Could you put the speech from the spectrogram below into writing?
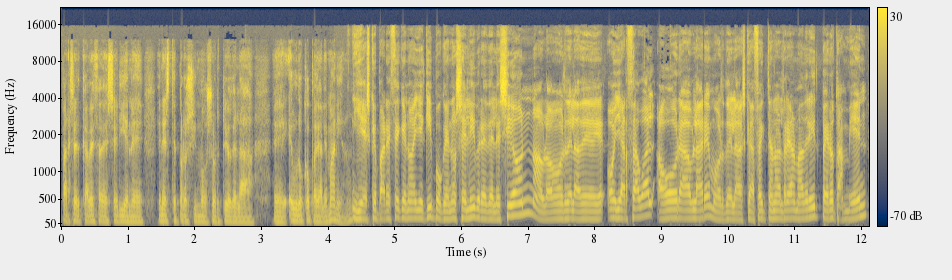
para ser cabeza de serie en, eh, este próximo sorteo de la eh, Eurocopa de Alemania. Y es que parece que no hay equipo que no se libre de lesión. Hablábamos de la de Oyarzábal, ahora hablaremos de las que afectan al Real Madrid, pero también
